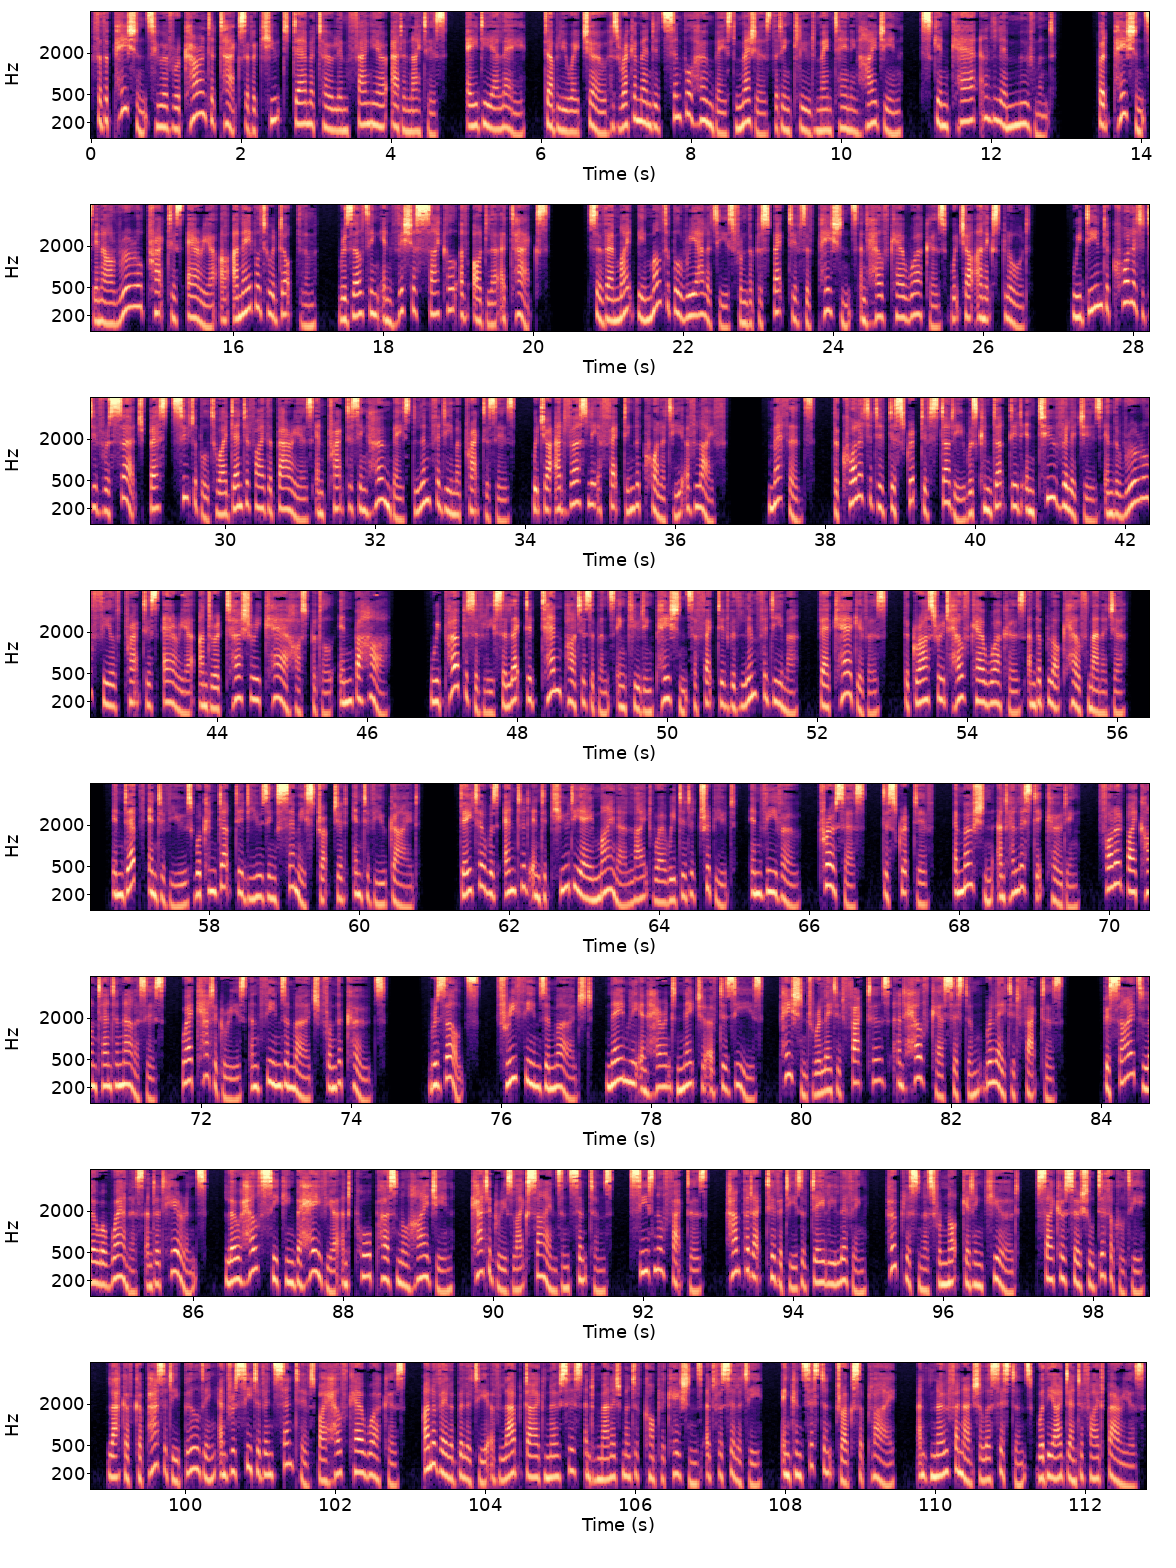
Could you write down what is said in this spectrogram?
For the patients who have recurrent attacks of acute dermatolymphangioadenitis, ADLA, WHO has recommended simple home based measures that include maintaining hygiene, skin care, and limb movement. But patients in our rural practice area are unable to adopt them, resulting in vicious cycle of ADLA attacks. So there might be multiple realities from the perspectives of patients and healthcare workers which are unexplored. We deemed a qualitative research best suitable to identify the barriers in practicing home based lymphedema practices, which are adversely affecting the quality of life. Methods The qualitative descriptive study was conducted in two villages in the rural field practice area under a tertiary care hospital in Bihar. We purposefully selected 10 participants, including patients affected with lymphedema, their caregivers, the grassroots healthcare workers, and the block health manager. In depth interviews were conducted using semi structured interview guide data was entered into QDA Miner Lite where we did attribute, in vivo, process, descriptive, emotion, and holistic coding, followed by content analysis, where categories and themes emerged from the codes. Results Three themes emerged, namely inherent nature of disease, patient related factors, and healthcare system related factors. Besides low awareness and adherence, low health seeking behavior, and poor personal hygiene, categories like signs and symptoms, seasonal factors, hampered activities of daily living, hopelessness from not getting cured, psychosocial difficulty, lack of capacity building and receipt of incentives by healthcare workers, unavailability of lab diagnosis and management of complications at facility, inconsistent drug supply, and no financial assistance were the identified barriers.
